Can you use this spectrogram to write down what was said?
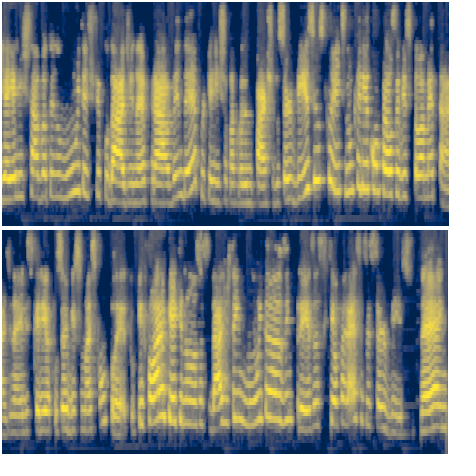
E aí a gente estava tendo muita dificuldade, né, para vender porque a gente estava fazendo parte do serviço e os clientes não queriam comprar o serviço pela metade, né? Eles queriam o serviço mais completo. E fora que aqui na nossa cidade tem muitas empresas que oferecem esse serviço, né?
